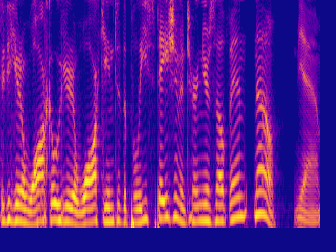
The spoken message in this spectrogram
You think you're gonna walk? You're gonna walk into the police station and turn yourself in? No. Yeah.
